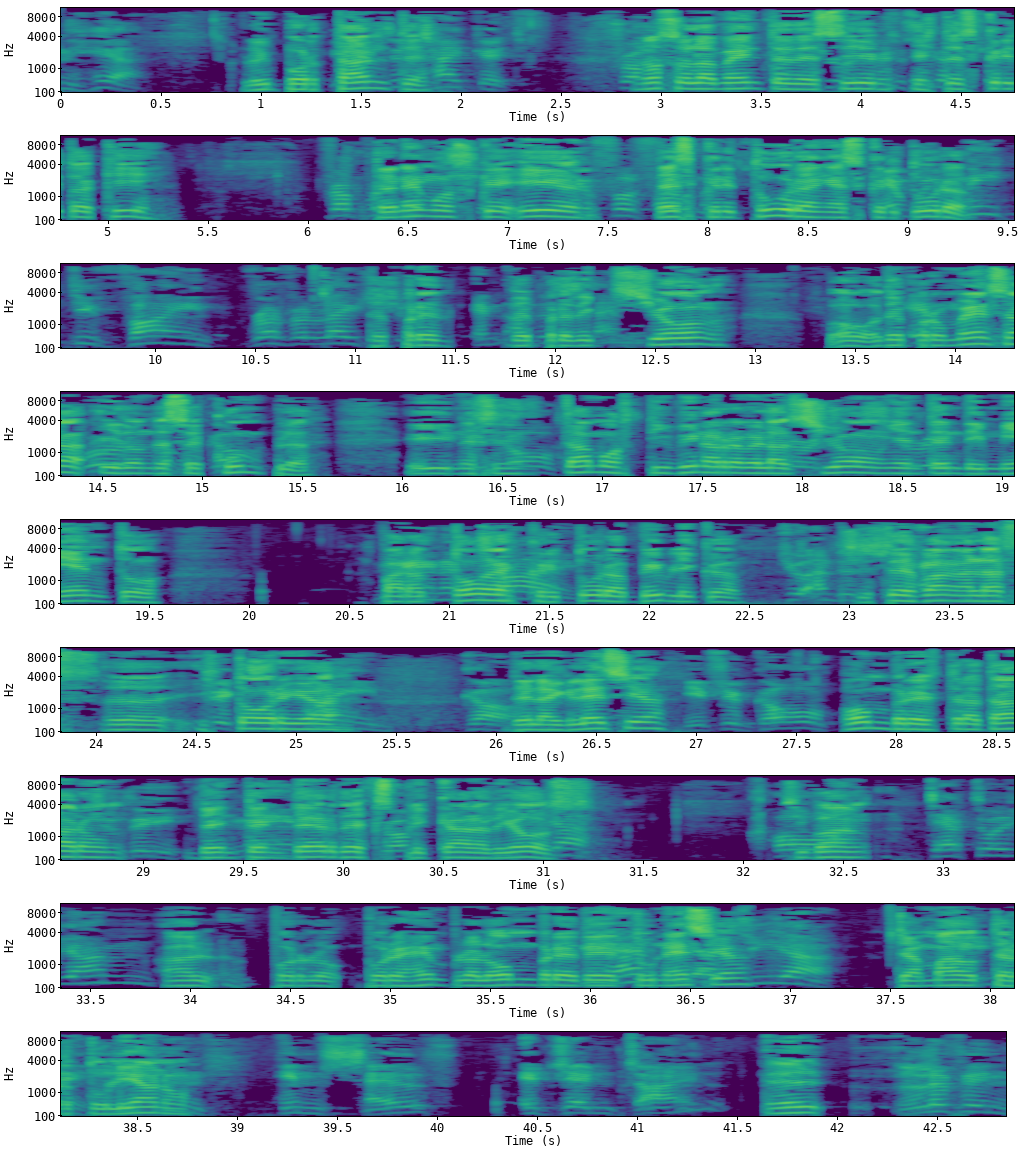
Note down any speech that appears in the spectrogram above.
lo importante, no solamente decir, está escrito aquí, tenemos que ir de escritura en escritura, de, predicción o de promesa y donde se cumple. Y necesitamos divina revelación y entendimiento para toda escritura bíblica. Si ustedes van a las eh, historias de la iglesia, hombres trataron de entender, de explicar a Dios. Si van al, por, lo, por ejemplo, al hombre de Tunesia llamado Tertuliano. Él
